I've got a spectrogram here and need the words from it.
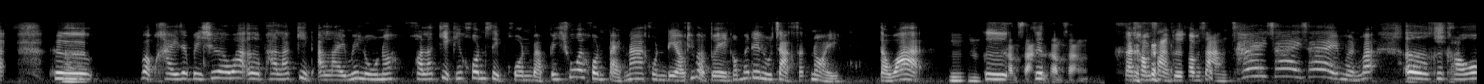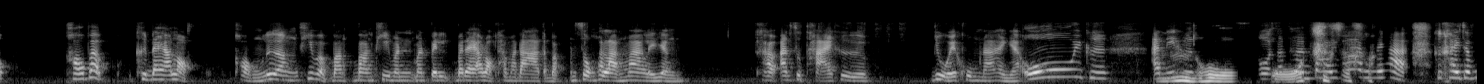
ๆคือ แบบใครจะไปเชื่อว่าเออภารกิจอะไรไม่รู้เนาะภารกิจที่คนสิบคนแบบไปช่วยคนแปลกหน้าคนเดียวที่แบบตัวเองก็ไม่ได้รู้จักสักหน่อย แต่ว่าคือคำสั่งคือคำสั่งแต่คำสั่งคือคำสั่ง ใช่ใช่ใช่เหมือนว่า เออ คือเขาเขาแบบคือไดอะล็อกของเรื่องที่แบบบางบางทีมันมันเป็นไดอะล็อกธรรมดาแต่แบบมันทรงพลังมากเลยอย่างอันสุดท้ายคือ อยู่ให้คุมนะอย่างเงี้ย โอ้ยคือ อันนี้คือ โอ้โหโอ้สะเทือนใจมากเลยค่ะคือใครจะไป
